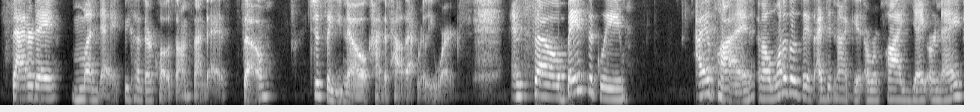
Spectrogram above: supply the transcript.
Saturday, Monday, because they're closed on Sundays. So just so you know kind of how that really works. And so basically, I applied and on one of those days I did not get a reply yay or nay.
